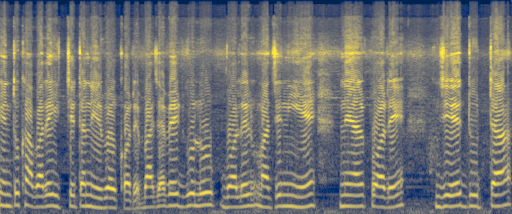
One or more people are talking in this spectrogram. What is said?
কিন্তু খাবারের ইচ্ছেটা নির্ভর করে। ভাজা বেডগুলো বলের মাঝে নিয়ে নেয়ার পরে যে দুটা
